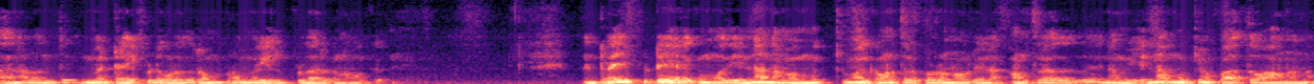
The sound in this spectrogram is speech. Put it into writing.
அதனால் வந்து இந்த மாதிரி ட்ரை ஃபுட்டை கொடுக்குறது ரொம்ப ரொம்ப ஹெல்ப்ஃபுல்லாக இருக்கும் நமக்கு. இந்த ட்ரை ஃபுட்டை இறக்கும் போது என்ன நம்ம முக்கியமாக கவனத்தில் கொள்ளணும் அப்படின்னா கவனத்தில் அதாவது நம்ம என்ன முக்கியமாக பார்த்து வாங்கணும்னா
